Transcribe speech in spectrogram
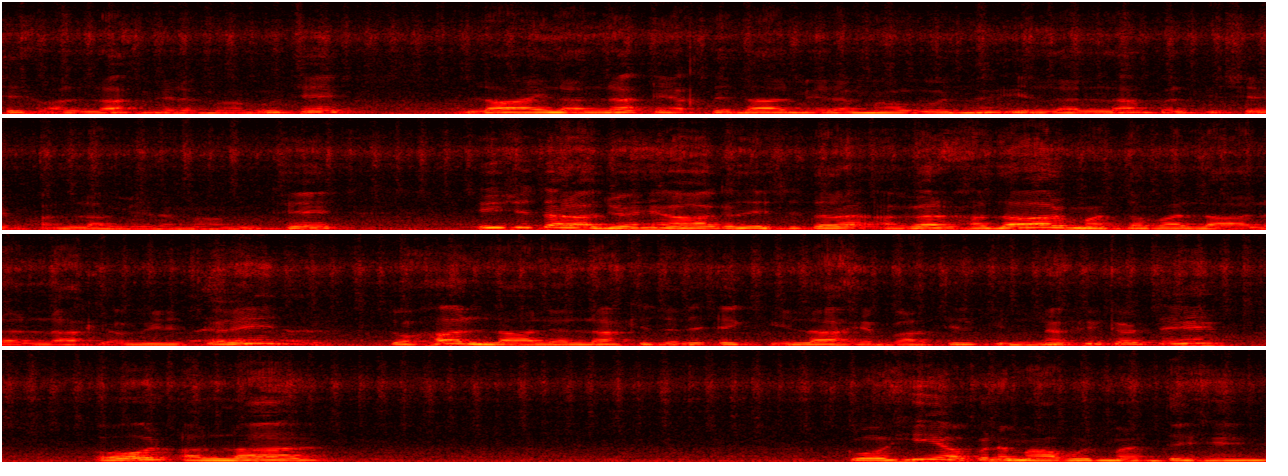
صرف اللہ میرا معبود ہے۔ لا اللہ، اقتدار میرا معبود نہیں، الا اللہ، بلکہ صرف اللہ میرا معبود ہے۔ اسی طرح جو ہے آگر اسی طرح اگر ہزار مرتبہ لا اللہ کا ورد کریں، تو ہر لا اللہ کے ذریعے ایک الہ باطل کی نفی کرتے ہیں۔ اور اللہ کو ہی اپنا معبود مانتے ہیں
